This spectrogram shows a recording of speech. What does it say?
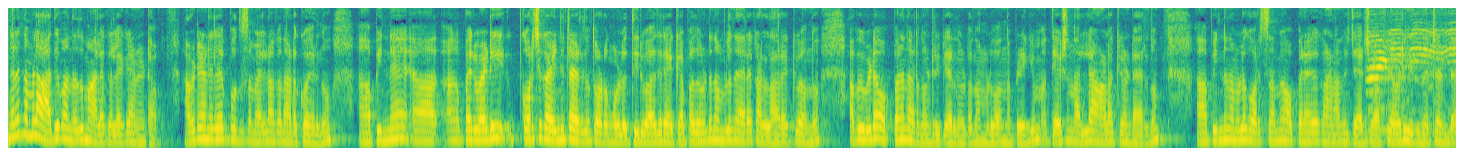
അങ്ങനെ നമ്മൾ ആദ്യം വന്നത് മാലക്കല്ലേക്കാണ് കേട്ടോ. അവിടെയാണെങ്കിൽ പൊതുസമ്മേളനമൊക്കെ നടക്കുമായിരുന്നു. പിന്നെ പരിപാടി കുറച്ച് കഴിഞ്ഞിട്ടായിരുന്നു തുടങ്ങുള്ളൂ തിരുവാതിരയൊക്കെ. അപ്പോൾ അതുകൊണ്ട് നമ്മൾ നേരെ കള്ളാറയ്ക്ക് വന്നു. അപ്പോൾ ഇവിടെ ഒപ്പന നടന്നുകൊണ്ടിരിക്കുകയായിരുന്നു കേട്ടോ നമ്മൾ വന്നപ്പോഴേക്കും. അത്യാവശ്യം നല്ല ആളൊക്കെ ഉണ്ടായിരുന്നു. പിന്നെ നമ്മൾ കുറച്ച് സമയം ഒപ്പനയൊക്കെ കാണാമെന്ന് വിചാരിച്ചു. അപ്പോൾ അവിടെ ഇരുന്നിട്ടുണ്ട്.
